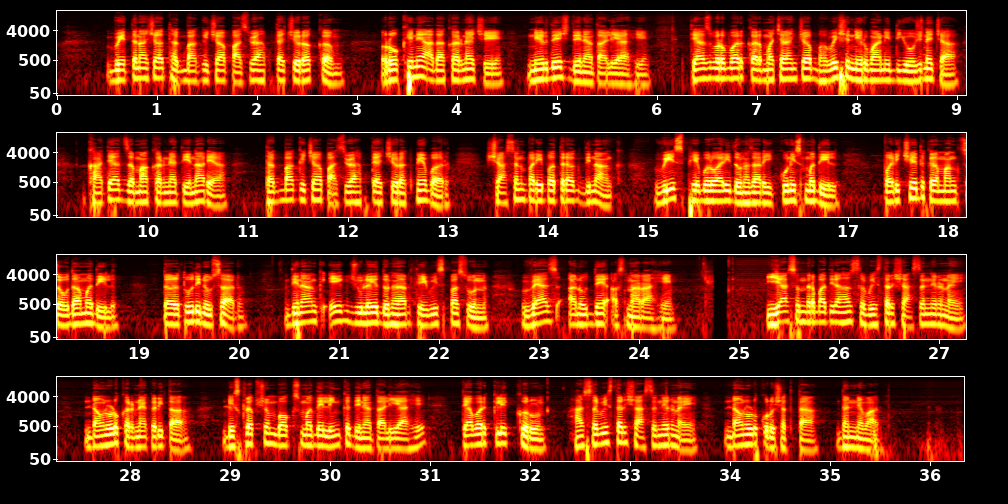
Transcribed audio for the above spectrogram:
वेतनाच्या थकबाकीच्या पाचव्या हप्त्याची रक्कम रोखीने अदा करण्याचे निर्देश देण्यात आले आहे. त्याचबरोबर कर्मचाऱ्यांच्या भविष्य निर्वाह निधी योजनेच्या खात्यात जमा करण्यात येणाऱ्या थकबाकीच्या पाचव्या हप्त्याची रकमेवर शासन परिपत्रक दिनांक वीस फेब्रुवारी दोन हजार एकोणीसमधील परिच्छेद क्रमांक चौदामधील तरतुदीनुसार दिनांक एक जुलै दोन हजार तेवीसपासून व्याज अनुज्ञेय असणार आहे. या संदर्भातील हा सविस्तर शासन निर्णय डाउनलोड करण्याकरिता डिस्क्रिप्शन बॉक्समध्ये लिंक देण्यात आली आहे. त्यावर क्लिक करून हा सविस्तर शासन निर्णय डाउनलोड करू शकता. धन्यवाद.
